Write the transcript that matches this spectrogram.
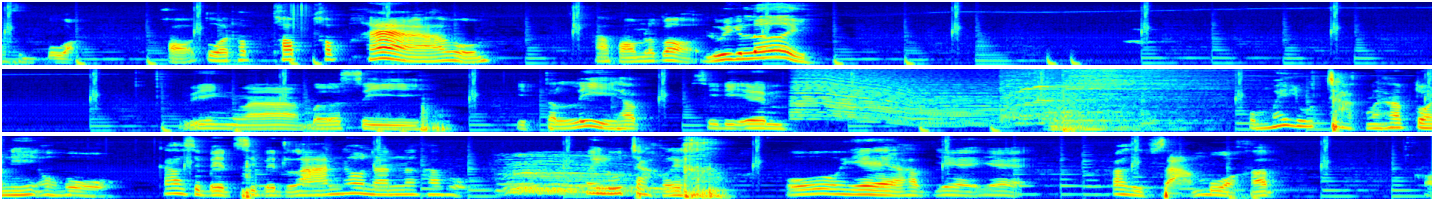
90 บวก ขอตัวท็อปท็อปท็อป5ครับผมถ้าพร้อมแล้วก็ลุยกันเลยวิ่งมาเบอร์ 4 อิตาลีครับ CDM ผมไม่รู้จักนะครับ ตัวนี้โอ้โห91 11 ล้านเท่านั้นนะครับผมไม่รู้จักเลยครับ โอ้แย่ครับแย่แย่93 บวกครับ ขอ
